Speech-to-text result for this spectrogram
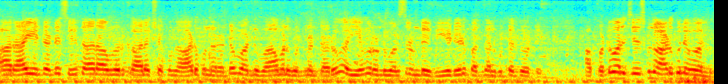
ఆ రాయి ఏంటంటే సీతారాములు కాలక్షేపంగా ఆడుకున్నారంటే వాటిని వామన గుంటుంటారు అవి ఏమో రెండు వరుసలు ఉండేవి. ఏడేడు పద్నాలుగు గుంటలతోటి. అప్పటి వాళ్ళు చేసుకుని ఆడుకునేవాళ్ళు.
